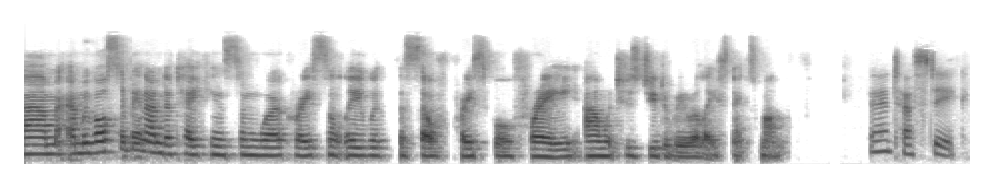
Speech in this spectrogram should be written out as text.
um, and we've also been undertaking some work recently with the CELF Preschool Free, um, which is due to be released next month. Fantastic.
